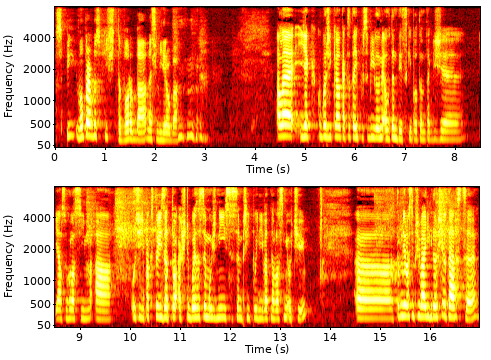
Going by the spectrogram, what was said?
spí, opravdu spíš tvorba než výroba. Ale jak Kuba říkal, tak to tady působí velmi autenticky potom, takže já souhlasím a určitě pak stojí za to, až to bude zase možný se sem přijít podívat na vlastní oči. Uh, to mě vlastně přivádí k další otázce,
